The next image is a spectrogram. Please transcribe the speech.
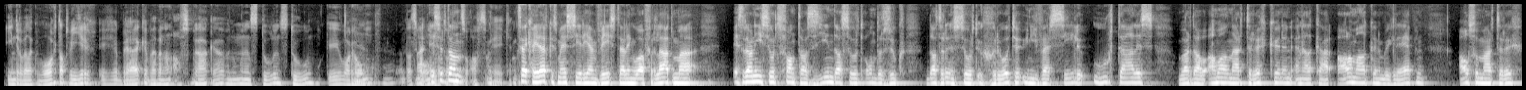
eender welk woord dat we hier gebruiken. We hebben een afspraak. Hè. We noemen een stoel een stoel. Oké, waarom? Dat is Maar gewoon is er dan- zo afspreken. Ik zeg, ik ga hier even mijn CD&V-stelling wat verlaten, maar is er dan niet een soort fantasie in dat soort onderzoek dat er een soort grote universele oertaal is waar dat we allemaal naar terug kunnen en elkaar allemaal kunnen begrijpen als we maar terug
